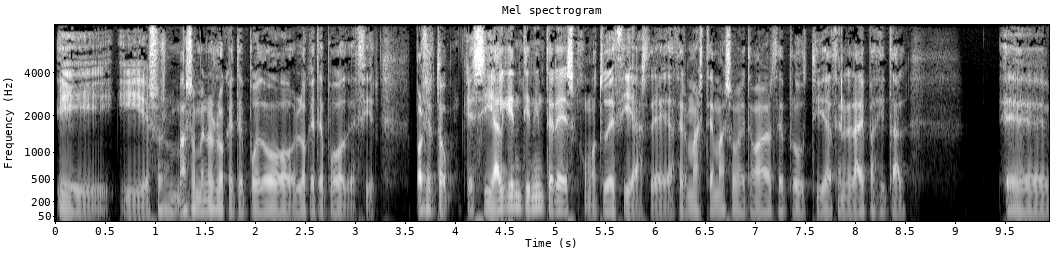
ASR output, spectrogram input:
Y, eso es más o menos lo que te puedo lo que te puedo decir. Por cierto, que si alguien tiene interés, como tú decías, de hacer más temas sobre temas de productividad en el iPad y tal, eh,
